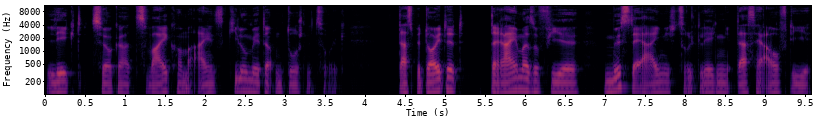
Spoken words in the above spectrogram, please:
legt ca. 2,1 Kilometer im Durchschnitt zurück. Das bedeutet, dreimal so viel müsste er eigentlich zurücklegen, dass er auf die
